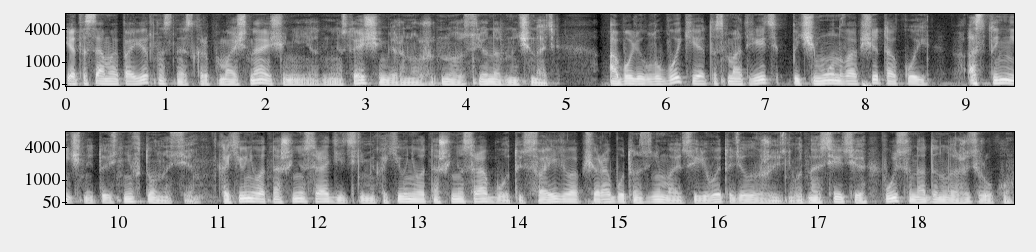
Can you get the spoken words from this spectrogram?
И это самая поверхностная, скоропомощная, еще не, не настоящая мера, но, но с нее надо начинать. А более глубокий – это смотреть, почему он вообще такой астеничный, то есть не в тонусе. Какие у него отношения с родителями, какие у него отношения с работой, своей ли вообще работой он занимается, или его это дело в жизни. Вот на все эти пульсы надо наложить руку.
